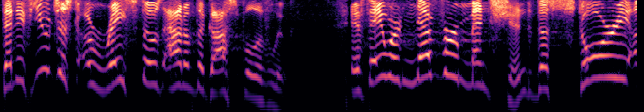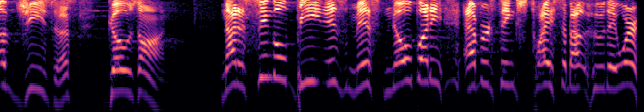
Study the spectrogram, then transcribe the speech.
that if you just erase those out of the Gospel of Luke, if they were never mentioned, the story of Jesus goes on. Not a single beat is missed. Nobody ever thinks twice about who they were.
